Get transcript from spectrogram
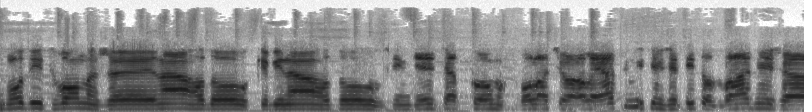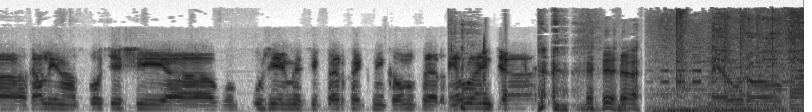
modiť von, že náhodou, keby náhodou s tým dieťatkom bola čo, ale ja si myslím, že ty to zvládneš a Kali nás poteší a užijeme si perfektný koncert. Milujem ťa. Európa.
